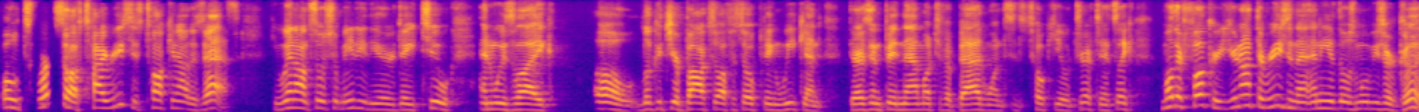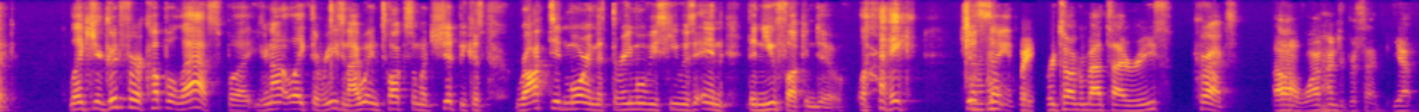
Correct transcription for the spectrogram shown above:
Well, first off, Tyrese is talking out his ass. He went on social media the other day too and was like, "Oh, look at your box office opening weekend. There hasn't been that much of a bad one since Tokyo Drift." And it's like, motherfucker, you're not the reason that any of those movies are good. Like you're good for a couple laughs, but you're not like the reason. I wouldn't talk so much shit because Rock did more in the three movies he was in than you fucking do. Like, just saying. Wait, we're talking about Tyrese? Correct. Oh, 100%. Yep.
